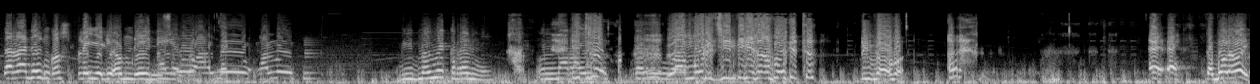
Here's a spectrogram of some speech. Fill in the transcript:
Ntar ada yang cosplay jadi Om Deddy. halo. Bimanya keren nih. Dari luar. Lamborghini apa itu di bawah. Eh eh, gak boleh oi.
